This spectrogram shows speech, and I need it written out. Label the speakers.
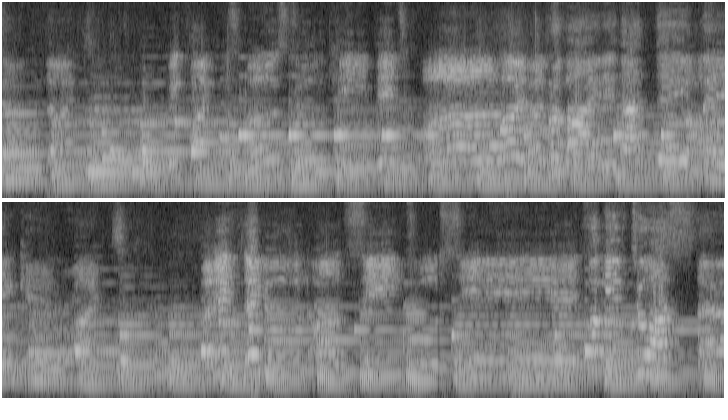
Speaker 1: and night.
Speaker 2: We quite disposed to keep it quiet,
Speaker 1: provided that they make it right.
Speaker 2: But if they do not seem to see
Speaker 1: forgive to us their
